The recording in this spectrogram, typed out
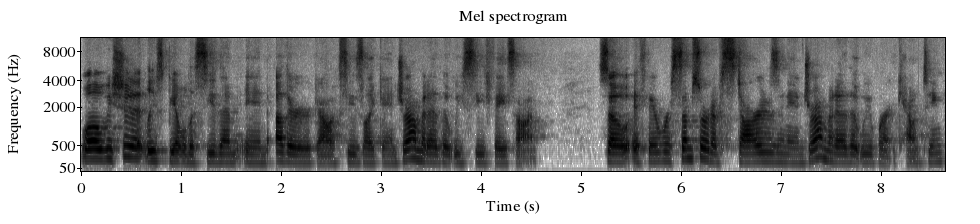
well, we should at least be able to see them in other galaxies like Andromeda that we see face on. So if there were some sort of stars in Andromeda that we weren't counting,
